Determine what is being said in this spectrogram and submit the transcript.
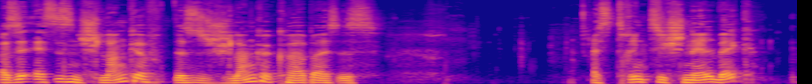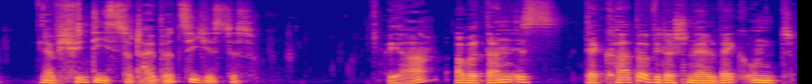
Also es ist ein schlanker, das ist ein schlanker Körper, es ist, es trinkt sich schnell weg. Ja, aber ich finde, die ist total würzig, ist das. Ja, aber dann ist der Körper wieder schnell weg und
